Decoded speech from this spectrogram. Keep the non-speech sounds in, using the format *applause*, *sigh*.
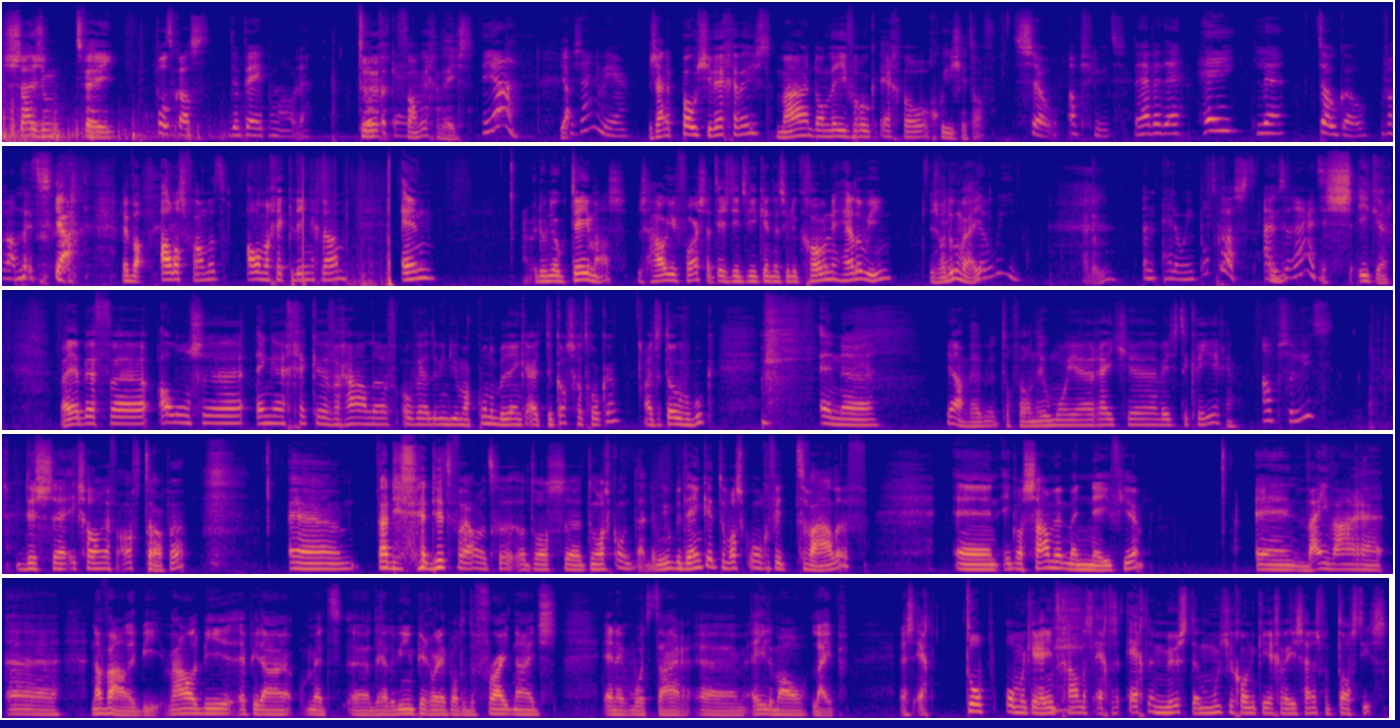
Seizoen 2 podcast de Pepermolen. terug Hoppakee. van weg geweest. Ja, Ja. we zijn er weer. We zijn een poosje weg geweest, maar dan leveren we ook echt wel goede shit af. Zo, absoluut. We hebben de hele toko veranderd. Ja, we hebben alles veranderd. Allemaal gekke dingen gedaan. En we doen nu ook thema's. Dus hou je vast. Het is dit weekend natuurlijk gewoon Halloween. Dus wat doen wij? Halloween. Halloween. Een Halloween podcast, uiteraard. Zeker. Wij hebben even eh, al onze enge, gekke verhalen over Halloween die we maar konden bedenken uit de kast getrokken. Uit het toverboek. *laughs* en eh, ja, we hebben toch wel een heel mooi eh, rijtje weten te creëren. Absoluut. Dus eh, ik zal hem even aftrappen. Ehm, nou, *laughs* dit, dit verhaal, dat, was, eh, toen was ik, nou, dat moet je bedenken, toen was ik ongeveer 12. En ik was samen met mijn neefje. En wij waren eh, naar Walibi. Walibi heb je daar met de Halloween periode heb je altijd de Fright Nights. En het wordt daar eh, helemaal lijp. Dat is echt top om een keer heen te gaan. Dat is echt, dat is echt een must. Daar moet je gewoon een keer geweest zijn. Dat is fantastisch.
